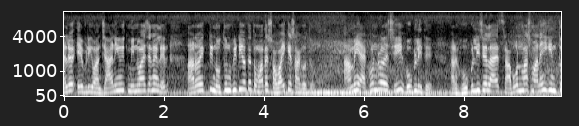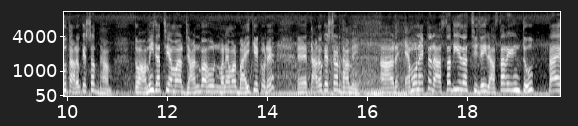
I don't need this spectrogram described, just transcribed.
Hello everyone journey with Minmoy চ্যানেলের আরও একটি নতুন ভিডিওতে তোমাদের সবাইকে স্বাগত। আমি এখন রয়েছি হুগলিতে। আর হুগলি জেলায় শ্রাবণ মাস মানেই কিন্তু তারকেশ্বর ধাম। তো আমি যাচ্ছি আমার যানবাহন মানে আমার বাইকে করে তারকেশ্বর ধামে। আর এমন একটা রাস্তা দিয়ে যাচ্ছি, যেই রাস্তাটা কিন্তু প্রায়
